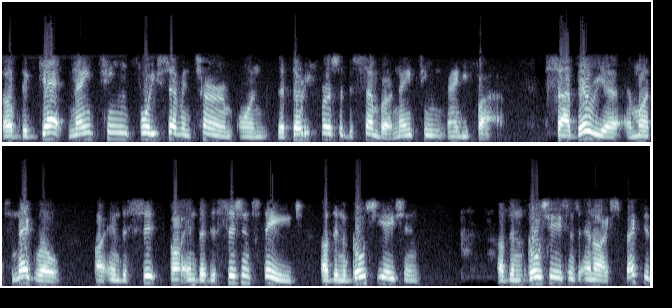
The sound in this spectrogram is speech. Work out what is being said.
of the GATT 1947 term on the 31st of December 1995. Siberia and Montenegro are in the are in the decision stage of the negotiation of the negotiations and are expected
